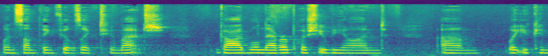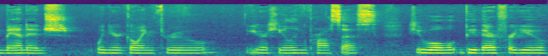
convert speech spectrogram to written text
when something feels like too much. God will never push you beyond um, what you can manage when you're going through your healing process. He will be there for you.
